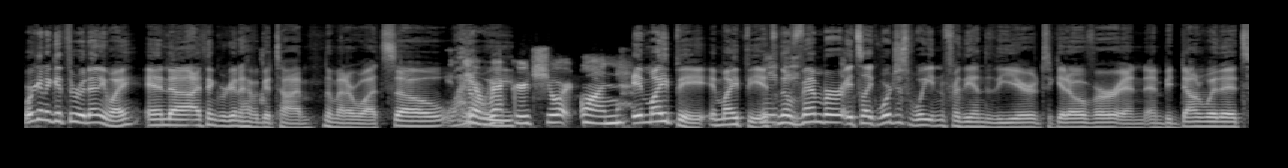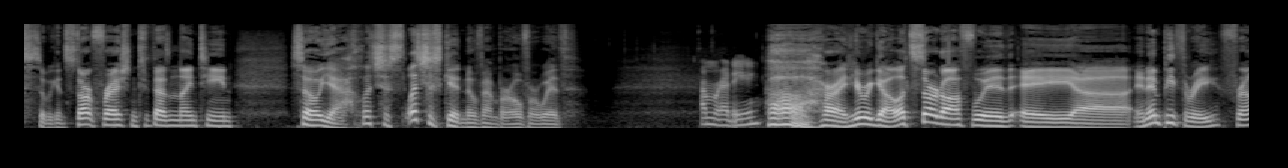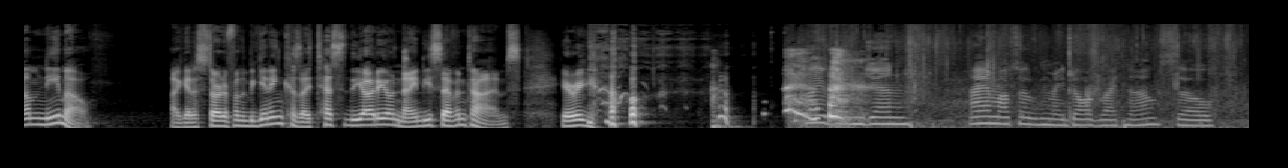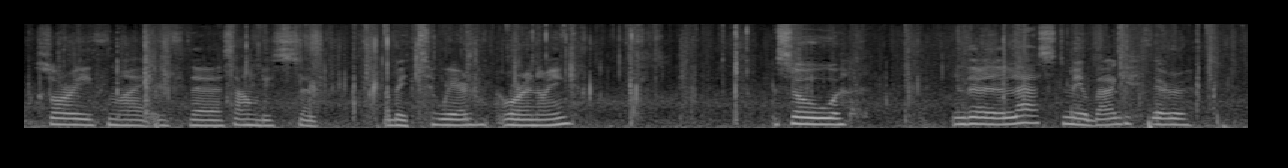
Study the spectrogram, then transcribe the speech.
we're gonna get through it anyway, and uh, I think we're gonna have a good time no matter what. So why Be a we? record short one. It might be. It might be. It's November. It's like we're just waiting for the end of the year to get over and and be done with it, so we can start fresh in 2019. So yeah, let's just let's just get November over with. I'm ready. All right, here we go. Let's start off with a uh, an MP3 from Nemo. I got to start it from the beginning because I tested the audio 97 times. Here we go. Hi, Jen. I am outside with my dog right now, so sorry if my if the sound is uh, a bit weird or annoying. So, in the last mailbag, there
